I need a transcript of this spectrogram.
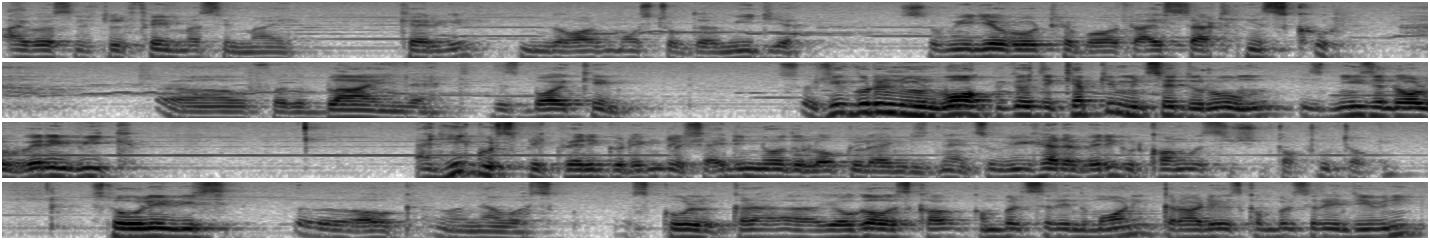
I was a little famous in my career in the, most of the media. So media wrote about I starting a school uh, for the blind, and this boy came. So he couldn't even walk because they kept him inside the room. His knees and all were very weak. And he could speak very good English. I didn't know the local language then. So we had a very good conversation, talking, talking. Slowly we uh, in our school, uh, yoga was compulsory in the morning, karate was compulsory in the evening,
